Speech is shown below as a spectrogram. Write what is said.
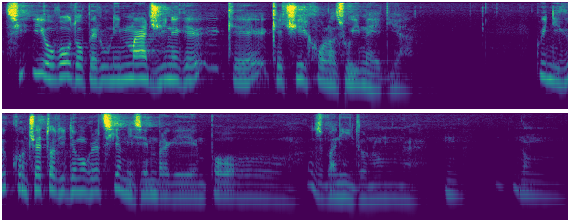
Sì, io voto per un'immagine che, che, che circola sui media. Quindi il concetto di democrazia mi sembra che è un po' svanito, non, non,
